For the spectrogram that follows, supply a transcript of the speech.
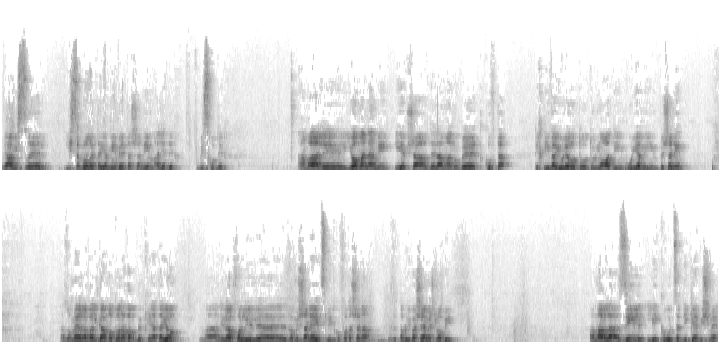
ועם ישראל יספור. את הימים ואת השנים על ידך, בזכותך. אמרה ליום הנמי, אי אפשר דלמנו בתקופתא. תכתיב היו לאותות ולמועדים ולימים ושנים. אז אומר, אבל גם אותו דבר בבחינת היום. מה, אני לא יכול, לי, לא משנה אצלי תקופות השנה. זה תלוי בשמש, לא בי. אמר לה, זיל לי קרו צדיקי בשמך.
